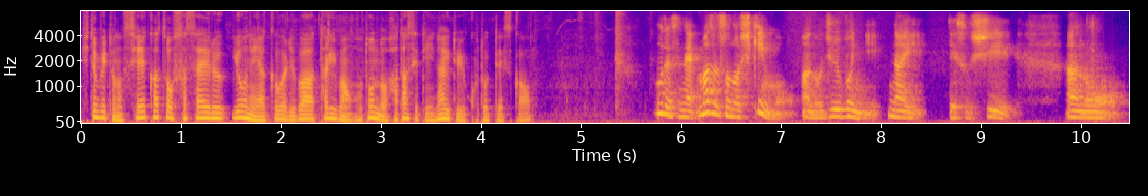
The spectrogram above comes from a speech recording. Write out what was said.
人々の生活を支えるような役割はタリバンほとんど果たせていないということですか？そうですね。まずその資金もあの十分にないですし、あの、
